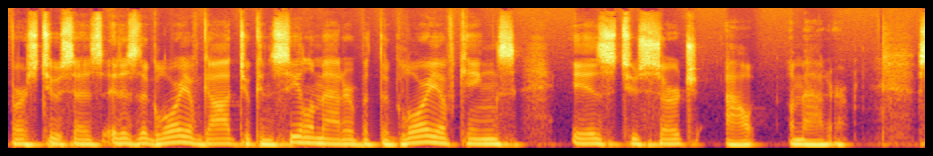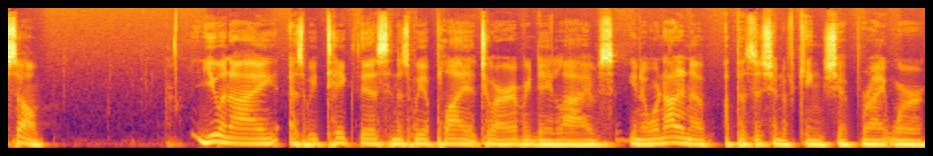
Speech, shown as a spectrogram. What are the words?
Verse 2 says, It is the glory of God to conceal a matter, but the glory of kings is to search out a matter. So, you and I, as we take this and as we apply it to our everyday lives, you know, we're not in a, a position of kingship, right? We're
